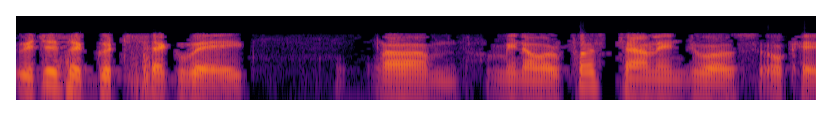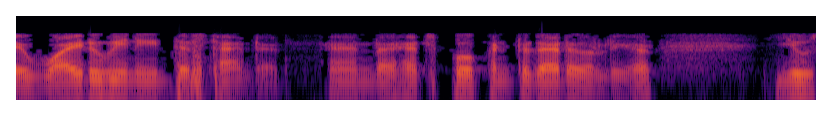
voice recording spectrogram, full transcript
which is a good segue. Um, I mean, our first challenge was, okay, why do we need the standard? And I had spoken to that earlier. You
